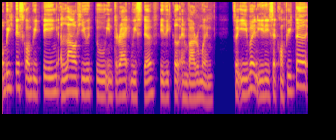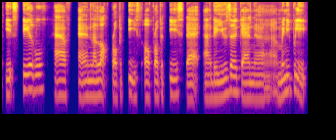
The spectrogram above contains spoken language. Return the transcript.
ubiquitous computing allows you to interact with the physical environment. So even it is a computer, it still have an analog properties or properties that uh, the user can uh, manipulate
